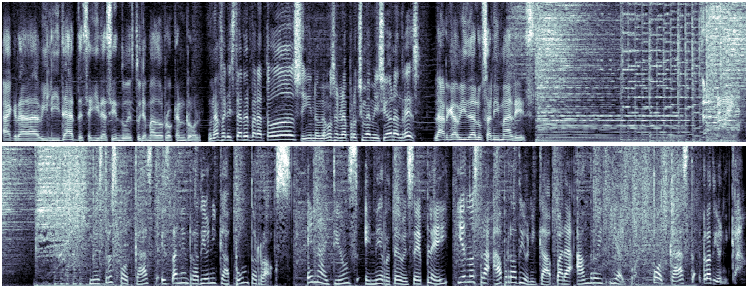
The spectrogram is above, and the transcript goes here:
agradabilidad de seguir haciendo esto llamado rock and roll. Una feliz tarde para todos y nos vemos en una próxima emisión, Andrés. Larga vida a los animales. Nuestros podcasts están en radionica.rocks, en iTunes, en RTVC Play y en nuestra app Radionica para Android y iPhone. Podcast Radionica.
